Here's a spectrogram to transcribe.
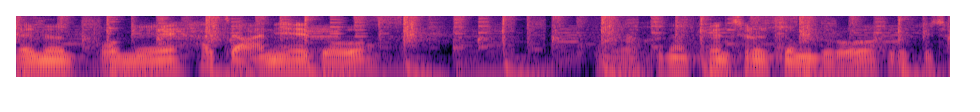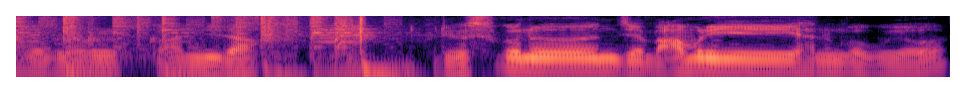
내년 봄에 하지 아니해도 어, 그냥 괜찮을 정도로 그렇게 작업을 해볼까 합니다. 그리고 수건은 이제 마무리하는 거고요.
